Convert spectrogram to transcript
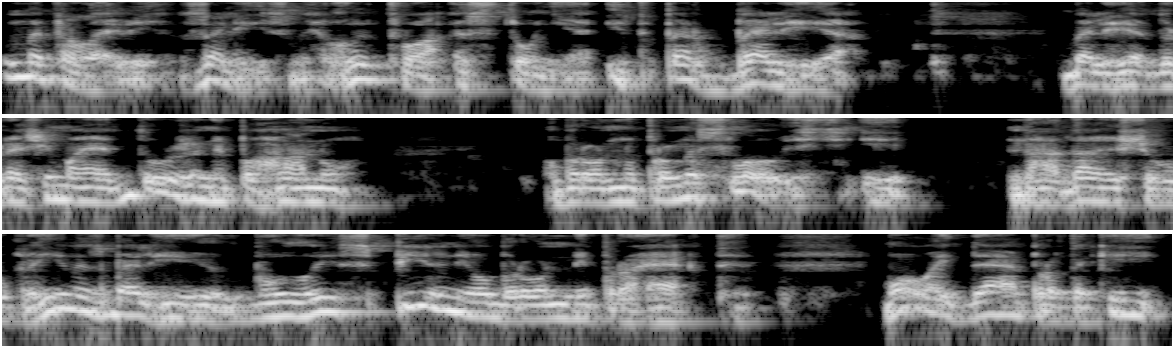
Металеві, залізні, Литва, Естонія і тепер Бельгія. Бельгія, до речі, має дуже непогану оборонну промисловість. І нагадаю, що в Україні з Бельгією були спільні оборонні проекти. Мова йде про такий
